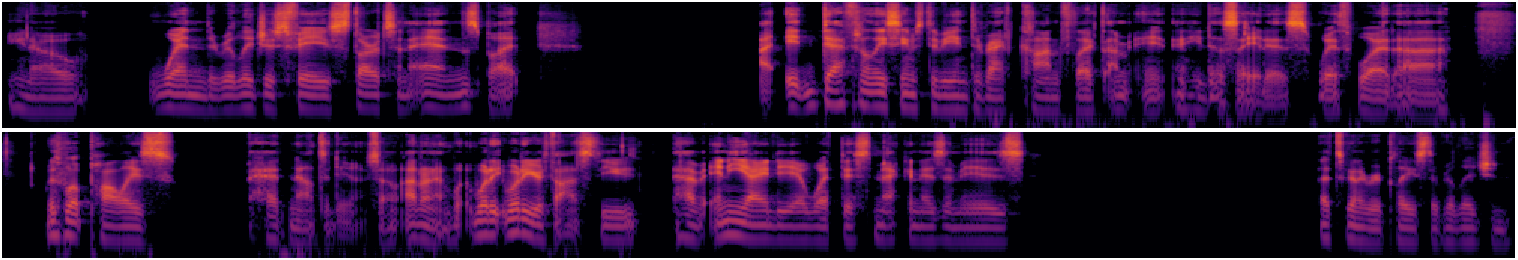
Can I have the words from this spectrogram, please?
you know, when the religious phase starts and ends, but it definitely seems to be in direct conflict. I mean, and he does say it is with what uh, with what Poly's heading out to do. So I don't know. What what are your thoughts? Do you have any idea what this mechanism is that's going to replace the religion?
